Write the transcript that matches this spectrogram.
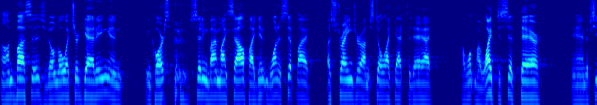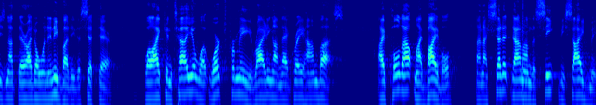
on buses. You don't know what you're getting. And, and of course, sitting by myself, I didn't want to sit by a stranger. I'm still like that today. I, I want my wife to sit there, and if she's not there, I don't want anybody to sit there. Well, I can tell you what worked for me riding on that Greyhound bus. I pulled out my Bible and I set it down on the seat beside me.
